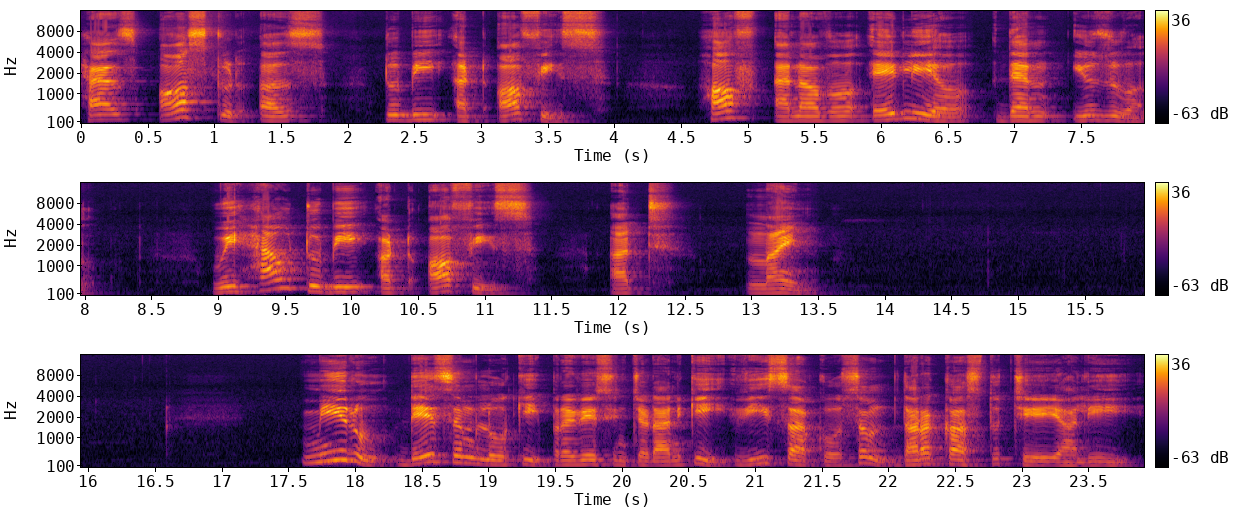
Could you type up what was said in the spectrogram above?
has asked us to be at office half an hour earlier than usual we have to be at office at nine మీరు దేశంలోకి ప్రవేశించడానికి వీసా కోసం దరఖాస్తు చేయాలి.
